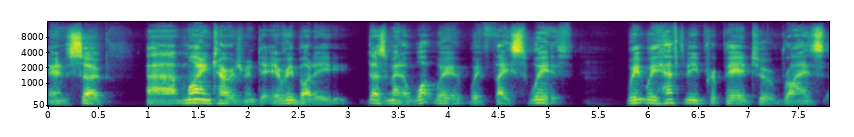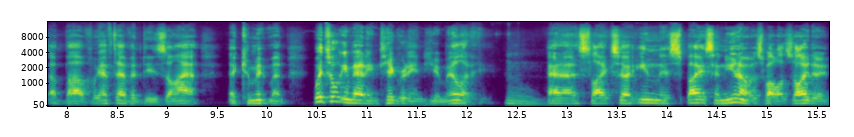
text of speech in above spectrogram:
And so, uh, my encouragement to everybody doesn't matter what we're we're faced with we, we have to be prepared to rise above. We have to have a desire, a commitment. We're talking about integrity and humility. Mm. And it's like, so in this space, and you know as well as I do,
